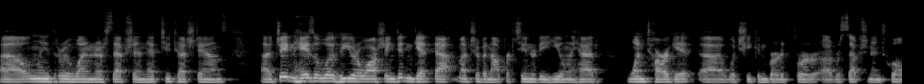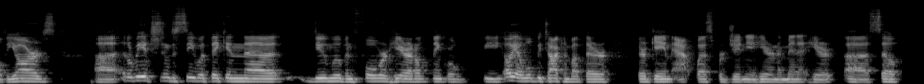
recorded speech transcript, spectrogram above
Uh, only threw one interception, had two touchdowns. Uh, Jaden Hazelwood, who you were watching, didn't get that much of an opportunity. He only had one target, uh, which he converted for a reception in 12 yards. Uh, it'll be interesting to see what they can uh, do moving forward here. I don't think we'll be. Oh yeah, we'll be talking about their their game at West Virginia here in a minute here. Uh, so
